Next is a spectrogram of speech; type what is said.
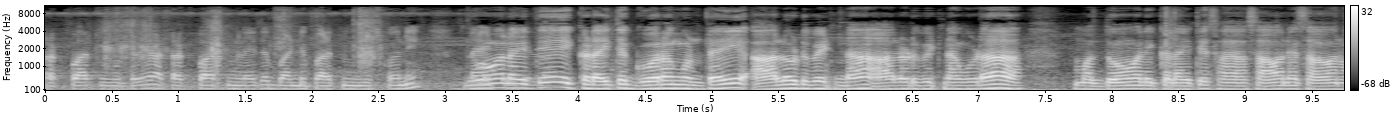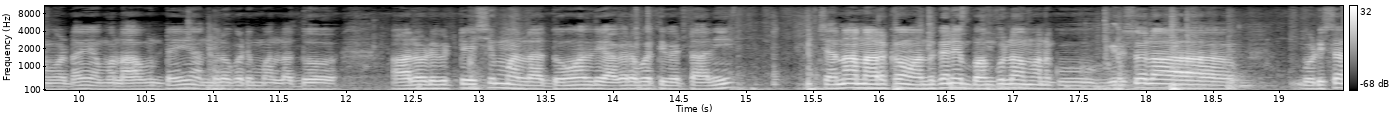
ట్రక్ పార్కింగ్ ఉంటుంది. ఆ ట్రక్ పార్కింగ్లో అయితే బండి పార్కింగ్ చేసుకొని దోమలు అయితే ఇక్కడ అయితే ఘోరంగా ఉంటాయి. ఆలోడ్ పెట్టినా ఆలోడ్ పెట్టినా కూడా మళ్ళీ దోమలు ఇక్కడ అయితే సావనే సావనమాట మళ్ళీ ఆ ఉంటాయి. అందులో ఒకటి మళ్ళీ దో ఆలోడ్ పెట్టేసి మళ్ళీ దోమలది అగరబత్తి పెట్టాలి. చాలా నరకం. అందుకనే బంకులా మనకు గిరిసోల ఒడిశా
